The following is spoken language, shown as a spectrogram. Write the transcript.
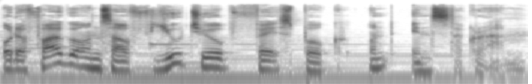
oder folge uns auf YouTube, Facebook und Instagram.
